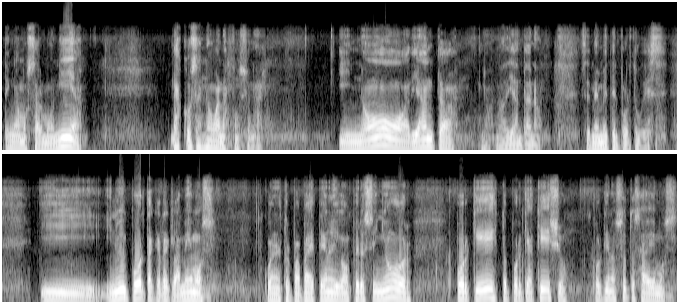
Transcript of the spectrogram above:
tengamos armonía, las cosas no van a funcionar. Y no adianta, no, no adianta, no, se me mete el portugués. Y, no importa que reclamemos con nuestro papá eterno y digamos, pero Señor, ¿por qué esto? ¿Por qué aquello? Porque nosotros sabemos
